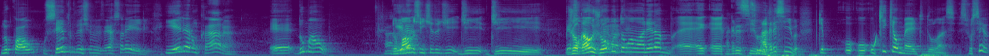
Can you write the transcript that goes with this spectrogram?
no qual o centro desse universo era ele. E ele era um cara é, do mal. Do Ele mal é- no sentido de, de, de jogar o jogo caráter. de uma maneira é, é, é, Agressivo. agressiva. Porque o, o, o que, que é o mérito do lance? Se você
